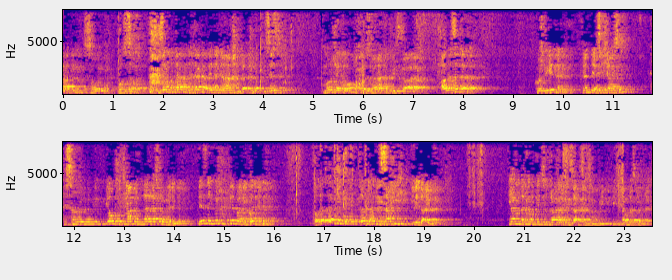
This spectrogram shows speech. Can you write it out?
radi svoj posao. Samo tako, na takav jedan način, braćo i sestre, možemo posmatrati stvari. Ali da sada, ko što jedan frendija, sjećam se, kad sam ovdje, ja ušli džamijom ne raspravljaju. Ne znam još treba ni klanjati. Ali raspravljamo da li hadis sahih ili dajmi. Ja onda kao djecu, draga, ja sam zacija za mi. I ti tamo raspravljaju.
